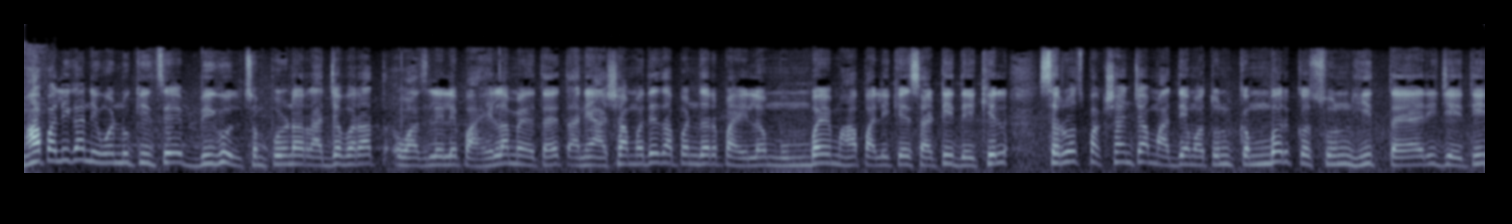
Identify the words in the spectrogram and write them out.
महापालिका निवडणुकीचे बिगुल संपूर्ण राज्यभरात वाजलेले पाहायला मिळत आहेत आणि अशामध्येच आपण जर पाहिलं मुंबई महापालिकेसाठी देखील सर्वच पक्षांच्या माध्यमातून कंबर कसून ही तयारी जी आहे ती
